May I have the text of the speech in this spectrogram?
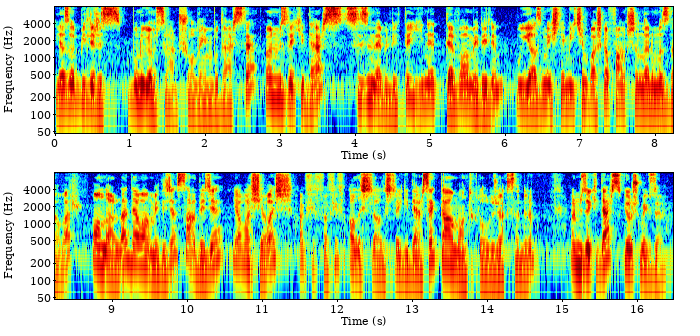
yazabiliriz. Bunu göstermiş olayım bu derste. Önümüzdeki ders sizinle birlikte yine devam edelim. Bu yazma işlemi için başka fonksiyonlarımız da var. Onlarla devam edeceğiz. Sadece yavaş yavaş hafif hafif alıştıra alıştıra gidersek daha mantıklı olacak sanırım. Önümüzdeki ders görüşmek üzere.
